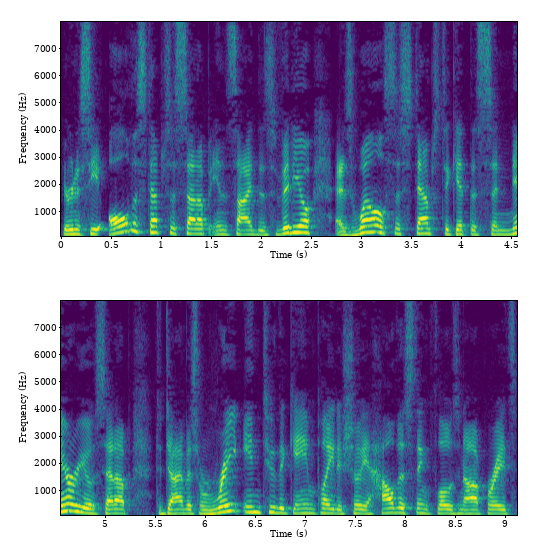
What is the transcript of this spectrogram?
You're going to see all the steps to set up inside this video, as well as the steps to get the scenario set up to dive us right into the gameplay to show you how this thing flows and operates.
